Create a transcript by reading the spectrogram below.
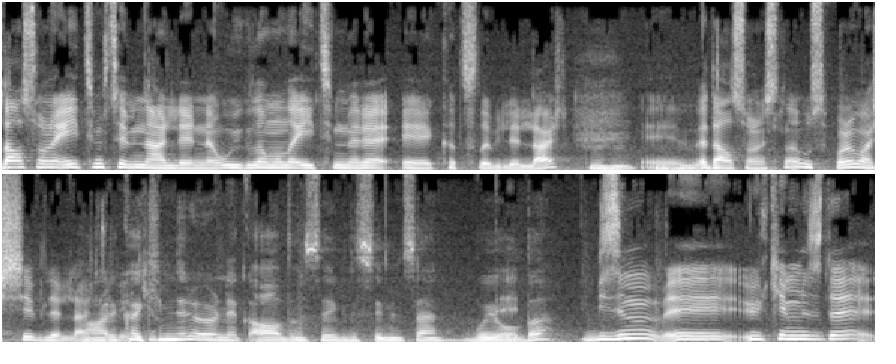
daha sonra eğitim seminerlerine, uygulamalı eğitimlere e, katılabilirler E, ve daha sonrasında bu spora başlayabilirler Harika. tabii ki. Kimleri örnek aldın sevgili Semin sen bu yolda? Bizim e, ülkemizde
